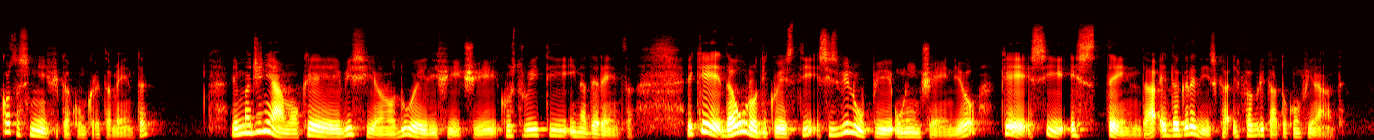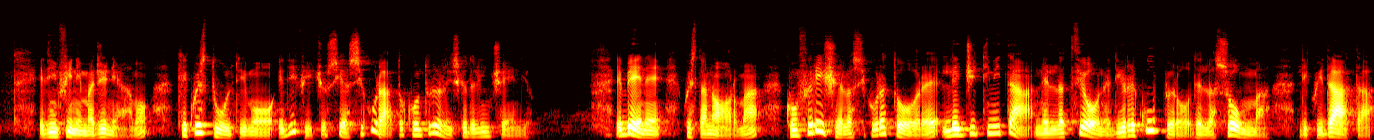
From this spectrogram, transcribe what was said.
cosa significa concretamente? Immaginiamo che vi siano due edifici costruiti in aderenza e che da uno di questi si sviluppi un incendio che si estenda ed aggredisca il fabbricato confinante. Ed infine immaginiamo che quest'ultimo edificio sia assicurato contro il rischio dell'incendio. Ebbene, questa norma conferisce all'assicuratore legittimità nell'azione di recupero della somma liquidata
